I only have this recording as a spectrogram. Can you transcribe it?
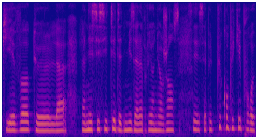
qui évoque la, la nécessité d'être mise à l'abri en urgence, ça peut être plus compliqué pour eux.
